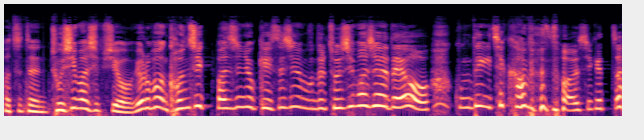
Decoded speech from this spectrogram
어쨌든, 조심하십시오. 여러분, 건식 반신욕기 쓰시는 분들 조심하셔야 돼요. 궁뎅이 체크하면서 아시겠죠?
